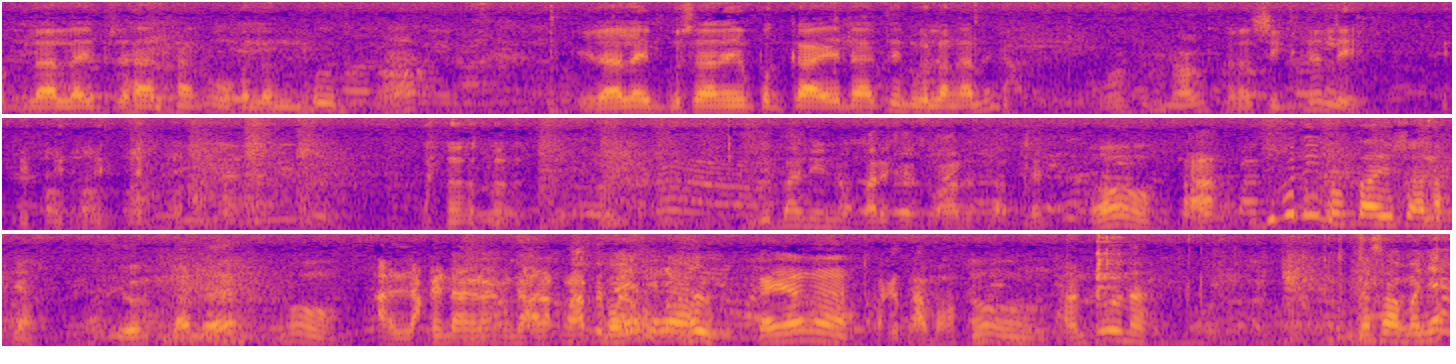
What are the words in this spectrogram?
Magla-live sana ako, walang load. Ilalive ko sana yung pagkain natin, walang ano eh. Walang signal. Walang signal eh. Hindi ba ninong ka rin kayo sa dati? Oo. Ha? Di ba ninong tayo sa anak niya? Yung dati? Oo. Ang laki na ng inanak natin. Kaya nga, kaya nga. Nakita mo? Oo. Andun na. Kasama niya?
